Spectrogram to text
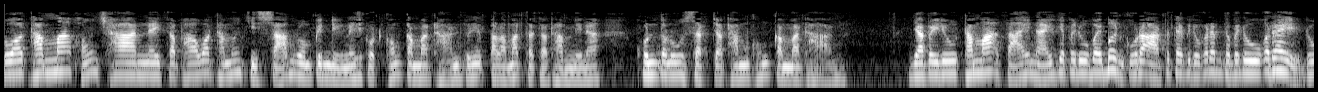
ตัวธรรมะของฌานในสภาวะธรรมของจิตสามรวมเป็นหนึ่งในกฎของกรรมฐาน ตัวนี้ปรมัตถจะทำนี่นะคุณต้องรู้สัจธรรมของกรรมฐาน อย่าไปดูธรรมะสายไหน อย่าไปดูไบเบิลกุรอานพระไตรปิฎกก็ได้ไม่ต้องไปดูก็ได้ ดู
